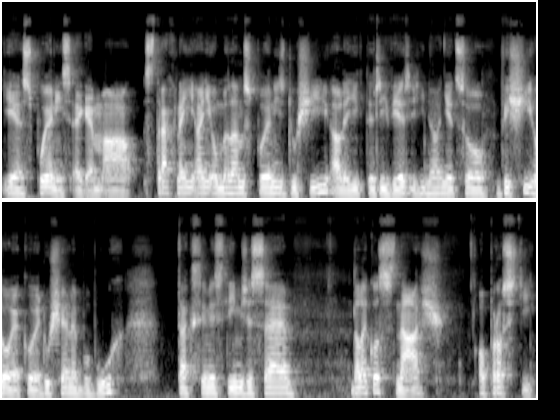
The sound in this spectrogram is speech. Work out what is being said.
je spojený s egem a strach není ani omylem spojený s duší a lidi, kteří věří na něco vyššího, jako je duše nebo Bůh, tak si myslím, že se daleko snáš oprostí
